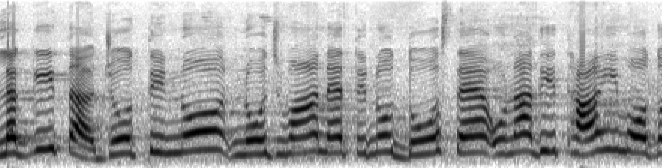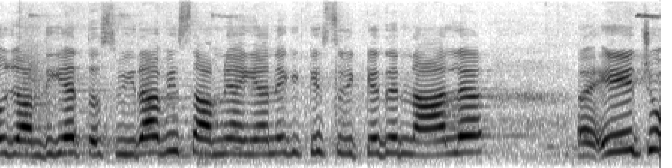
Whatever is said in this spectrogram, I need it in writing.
ਲੱਗੀ ਤਾਂ ਜੋ ਤਿੰਨੋਂ ਨੌਜਵਾਨ ਹੈ, ਤਿੰਨੋਂ ਦੋਸਤ ਹੈ, ਉਹਨਾਂ ਦੀ ਥਾਂ ਹੀ ਮੌਤ ਹੋ ਜਾਂਦੀ ਹੈ। ਤਸਵੀਰਾਂ ਵੀ ਸਾਹਮਣੇ ਆਈਆਂ ਨੇ ਕਿ ਕਿਸ ਤਰੀਕੇ ਦੇ ਨਾਲ ਇਹ ਜੋ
